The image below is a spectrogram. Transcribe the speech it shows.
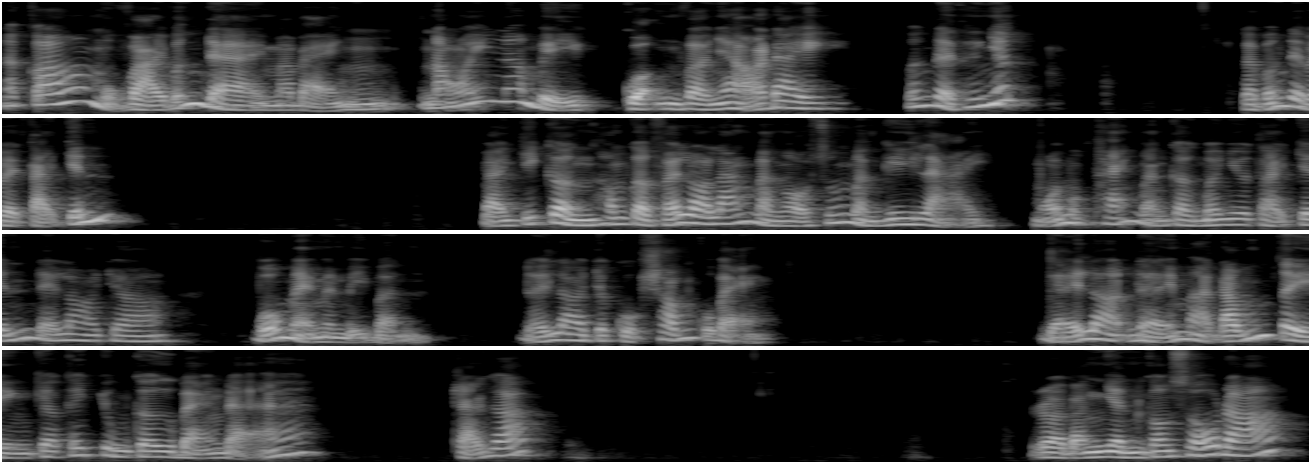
nó có một vài vấn đề mà bạn nói nó bị quận vào nhau ở đây. Vấn đề thứ nhất là vấn đề về tài chính. Bạn chỉ cần không cần phải lo lắng, bạn ngồi xuống bạn ghi lại, mỗi một tháng bạn cần bao nhiêu tài chính để lo cho bố mẹ mình bị bệnh, để lo cho cuộc sống của bạn. Để lo để mà đóng tiền cho cái chung cư bạn đã trả góp. Rồi bạn nhìn con số đó,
